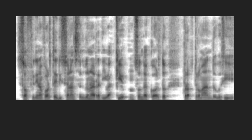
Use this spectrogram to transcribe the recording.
soffre di una forte dissonanza narrativa che io non sono d'accordo però te lo mando così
